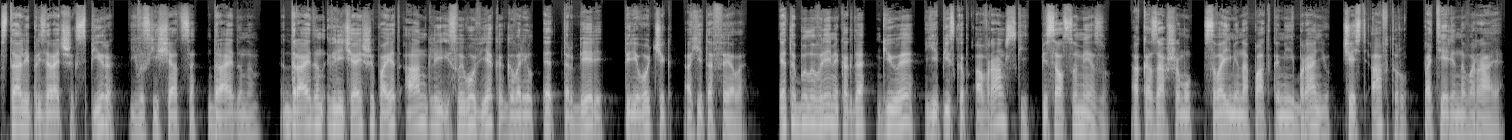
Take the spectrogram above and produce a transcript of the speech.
Стали презирать Шекспира и восхищаться Драйденом. Драйден — величайший поэт Англии и своего века, говорил Эттербери, переводчик Ахитофела. Это было время, когда Гюэ, епископ Авранжский, писал Сумезу, оказавшему своими нападками и бранью честь автору потерянного рая.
